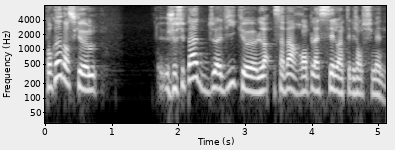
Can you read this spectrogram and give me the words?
Pourquoi? Parce que je ne suis pas d'avis que ça va remplacer l'intelligence humaine.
